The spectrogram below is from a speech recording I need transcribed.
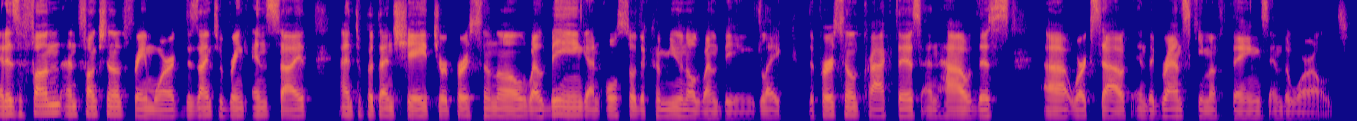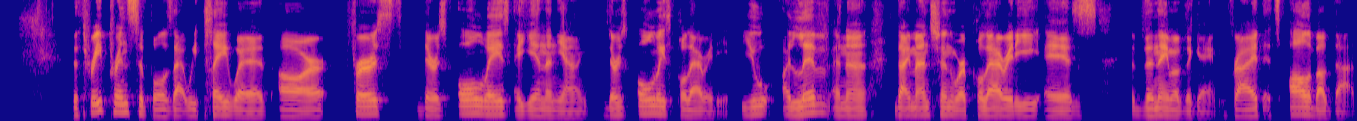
It is a fun and functional framework designed to bring insight and to potentiate your personal well-being and also the communal well-being, like the personal practice and how this uh, works out in the grand scheme of things in the world. The three principles that we play with are first, there's always a yin and yang. There's always polarity. You live in a dimension where polarity is the name of the game, right? It's all about that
